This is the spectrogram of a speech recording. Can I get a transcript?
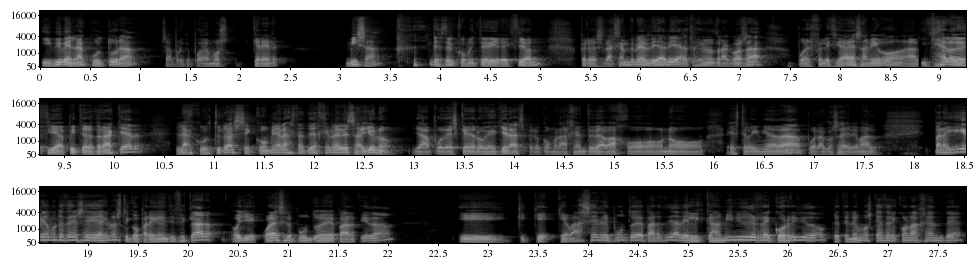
y viven la cultura, o sea, porque podemos querer misa desde el comité de dirección, pero si la gente en el día a día está haciendo otra cosa, pues felicidades, amigo. Ya lo decía Peter Drucker, la cultura se come a la estrategia en el desayuno. Ya puedes querer lo que quieras, pero como la gente de abajo no esté alineada, pues la cosa irá mal. ¿Para qué queremos hacer ese diagnóstico? Para identificar, oye, ¿cuál es el punto de partida? Y que, va a ser el punto de partida del camino y recorrido que tenemos que hacer con la gente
